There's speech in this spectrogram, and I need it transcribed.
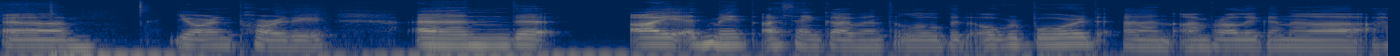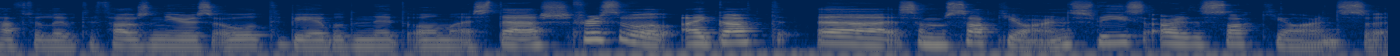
um, yarn party. And uh, I admit I think I went a little bit overboard and I'm probably gonna have to live to thousand years old to be able to knit all my stash. First of all, I got uh, some sock yarns. These are the sock yarns uh,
